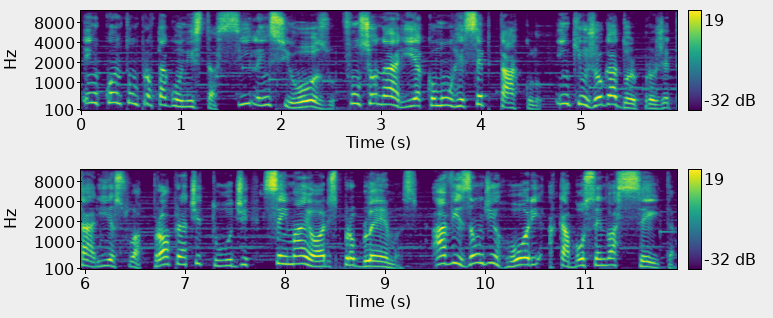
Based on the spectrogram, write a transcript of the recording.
Enquanto um protagonista silencioso funcionaria como um receptáculo, em que o jogador jogador projetaria sua própria atitude sem maiores problemas. A visão de Rory acabou sendo aceita.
